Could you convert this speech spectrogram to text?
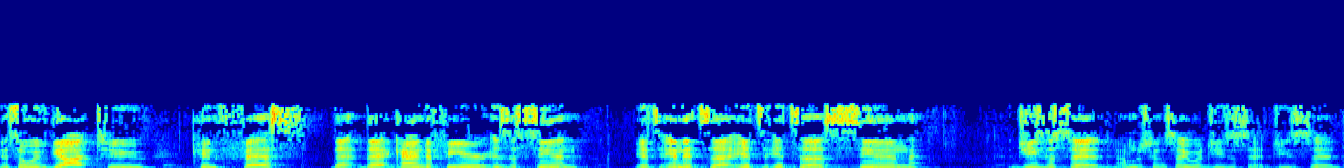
And so we've got to confess that that kind of fear is a sin. It's, and it's a, it's, it's a sin. Jesus said, I'm just going to say what Jesus said. Jesus said,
